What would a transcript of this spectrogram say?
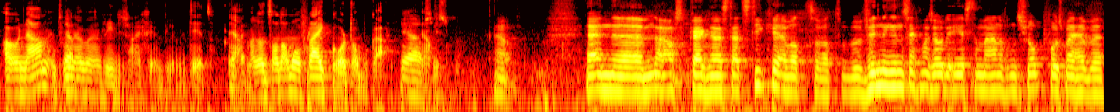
oude naam. En toen ja. hebben we een redesign geïmplementeerd. Ja, maar dat zat allemaal vrij kort op elkaar. Ja, precies. Ja. Ja, en uh, nou, als we kijken naar de statistieken en wat, wat bevindingen, zeg maar zo, de eerste maanden van de shop. Volgens mij hebben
